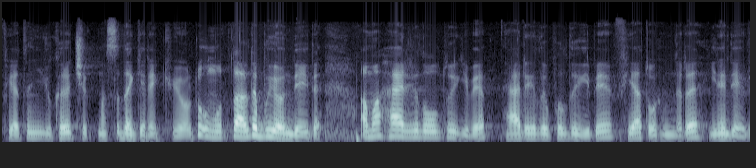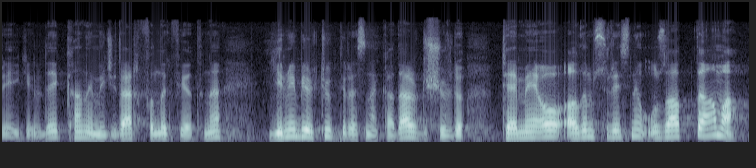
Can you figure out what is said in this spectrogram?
Fiyatın yukarı çıkması da gerekiyordu. Umutlar da bu yöndeydi. Ama her yıl olduğu gibi, her yıl yapıldığı gibi fiyat oyunları yine devreye girdi. Kan emiciler fındık fiyatını 21 Türk lirasına kadar düşürdü. TMO alım süresini uzattı ama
